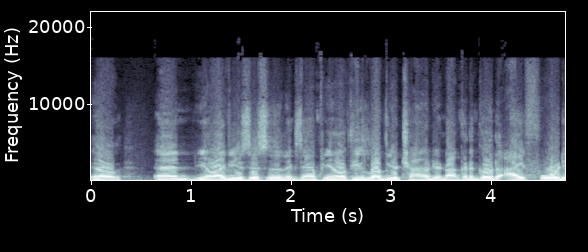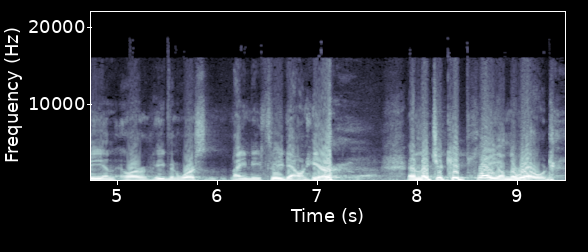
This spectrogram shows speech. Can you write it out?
you know, and you know, I've used this as an example. You know, if you love your child, you're not going to go to I-40 and, or even worse, 93 down here and let your kid play on the road.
